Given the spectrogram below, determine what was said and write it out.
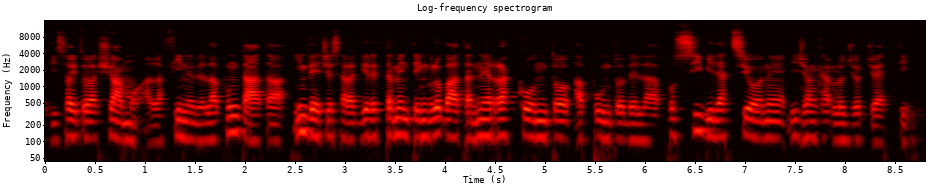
di solito lasciamo alla fine della puntata, invece sarà direttamente inglobata nel racconto appunto della possibile azione di Giancarlo Giorgetti.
